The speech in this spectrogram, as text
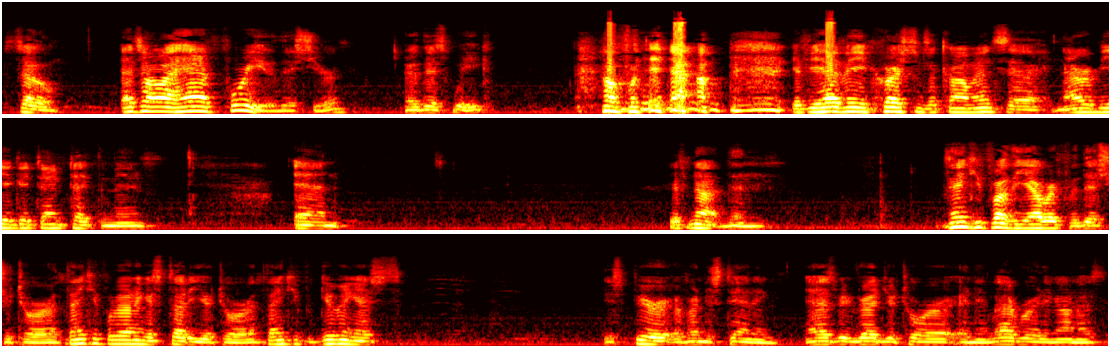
So, that's all I have for you this year, or this week. if you have any questions or comments, uh, now would be a good time to type them in. And if not, then thank you, Father Yahweh, for this, your Torah. And thank you for letting us study your Torah. And thank you for giving us the spirit of understanding as we read your Torah and elaborating on us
